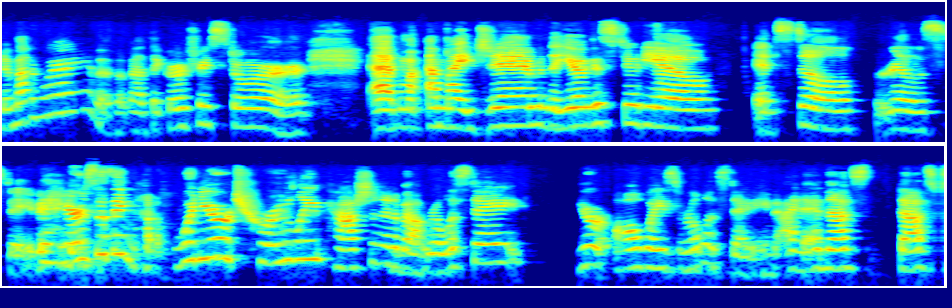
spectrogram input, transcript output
no matter where I am, if I'm at the grocery store or at my, at my gym, the yoga studio, it's still real estate. Here's the thing: when you're truly passionate about real estate, you're always real estating, and, and that's that's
